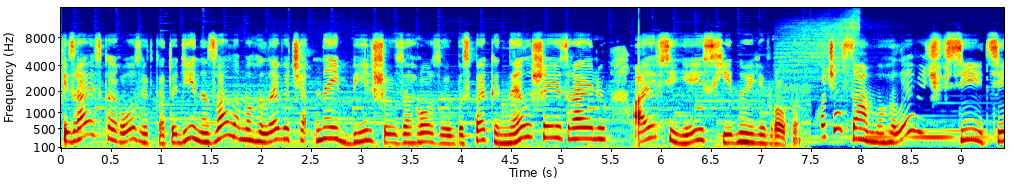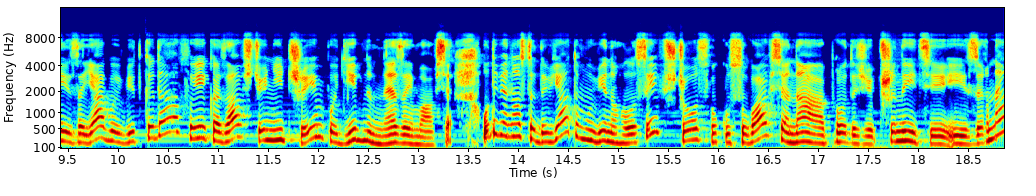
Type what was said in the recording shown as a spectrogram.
Ізраїльська розвідка тоді назвала Могилевича найбільшою загрозою безпеки не лише Ізраїлю, а й всієї східної Європи. Хоча сам Могилевич всі ці заяви відкидав і казав, що нічим подібним не займався. У 99-му він оголосив, що сфокусувався на продажі пшениці і зерна,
